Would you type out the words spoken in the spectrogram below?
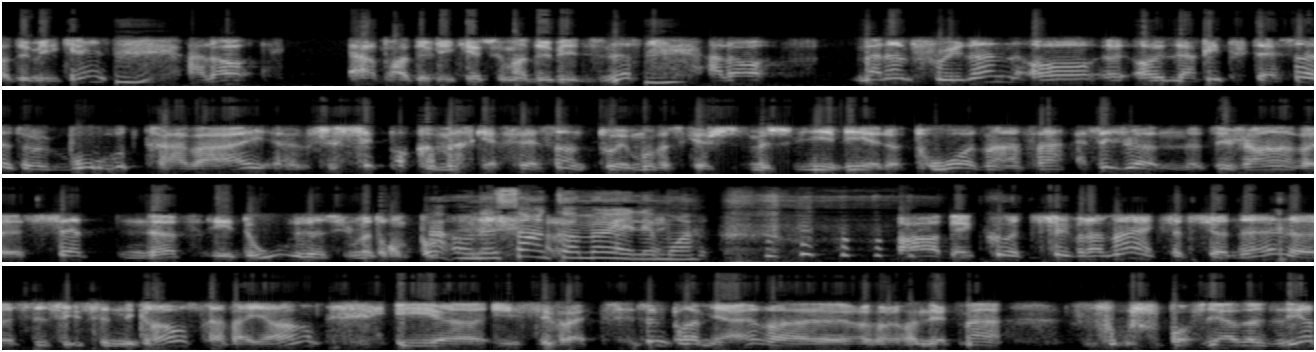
en 2015. Alors, ah, en 2015, excusez-moi, en 2019. Alors, Madame Freeland a, a la réputation d'être un beau bout de travail. Euh, je sais pas comment est-ce qu'elle fait ça entre toi et moi, parce que je me souviens bien, elle a trois enfants assez jeunes, tu sais, genre euh, 7, 9 et 12, là, si je me trompe pas. Ah, on a ça en Alors, commun, elle et moi. ah ben écoute, c'est vraiment exceptionnel. Euh, C'est, une grosse travaillante et, euh, et c'est vrai, c'est une première. Euh, honnêtement, je suis pas fier de le dire,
